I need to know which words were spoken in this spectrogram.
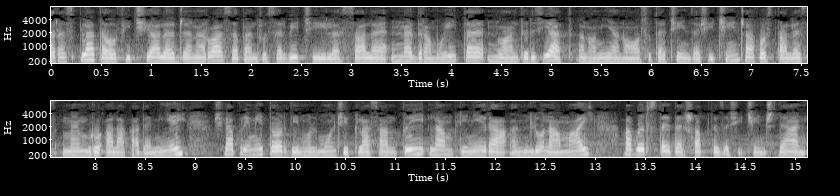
Răsplata oficială generoasă pentru serviciile sale nedrămuite nu a întârziat. În 1955 a fost ales membru al Academiei și a primit Ordinul Muncii clasa 1 la împlinirea în luna mai a vârstei de 75 de ani.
